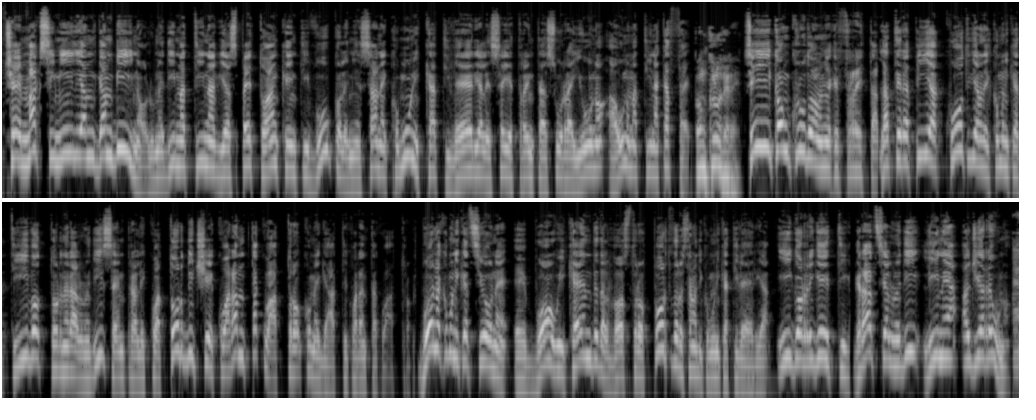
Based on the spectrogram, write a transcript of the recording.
c'è Maximilian Gambino. Lunedì mattina vi aspetto anche in tv con le mie sane comuni cattiverie alle 6.30 su Rai 1 a 1 mattina caffè. Concludere. Sì, concludo, mamma mia che fretta. La terapia quotidiana del comunicativo tornerà lunedì sempre alle 14.44 come gatti 44. Buona comunicazione e buon weekend dal vostro portatore strano di comunicattiveria, Igor Righetti. Grazie a lunedì, linea al GR1.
